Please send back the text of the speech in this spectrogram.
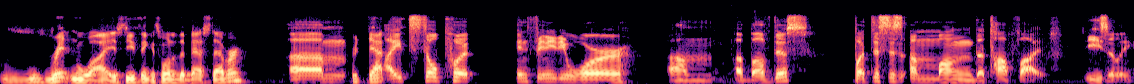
written wise, do you think it's one of the best ever? Um, I'd still put Infinity War um, above this, but this is among the top five easily.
